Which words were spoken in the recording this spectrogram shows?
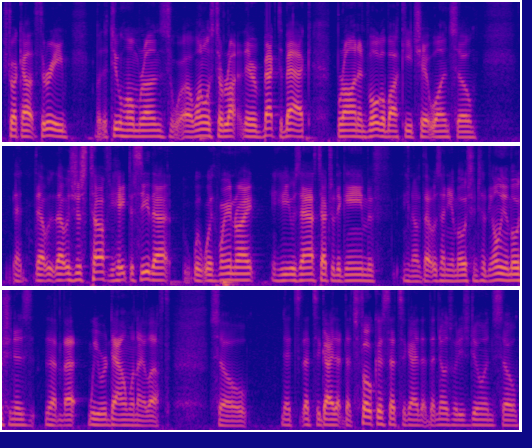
Struck out three, but the two home runs, uh, one was to run. They were back to back. Braun and Vogelbach each hit one, so that that was that was just tough. You hate to see that with, with Wainwright. He was asked after the game if you know if that was any emotion. So the only emotion is that that we were down when I left. So that's that's a guy that, that's focused. That's a guy that, that knows what he's doing. So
